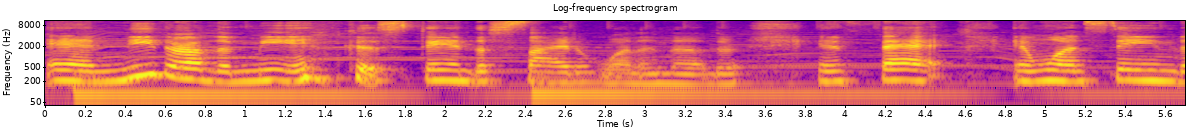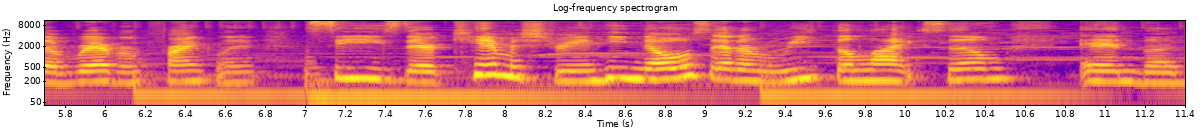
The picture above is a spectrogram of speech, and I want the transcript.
and neither of the men could stand the sight of one another. In fact, in one scene, the Reverend Franklin sees their chemistry and he knows that Aretha likes him and the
